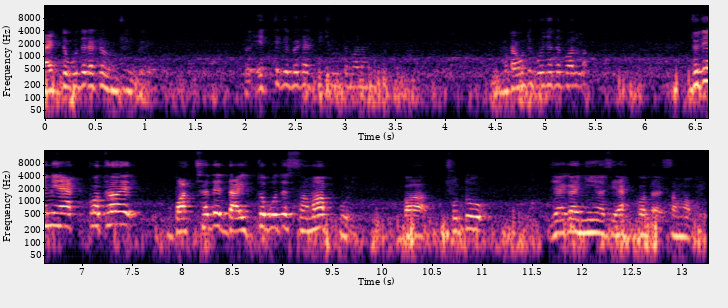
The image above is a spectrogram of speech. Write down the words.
দায়িত্ববোধের একটা রুটিন বেড়ে তো এর থেকে বেটার কিছু হতে পারে। মোটামুটি বোঝাতে পারলাম। যদি আমি এক কথায় বাচ্চাদের দায়িত্ববোধের সামাপ করি, বা ছোট জায়গায় নিয়ে আসি এক কথায় সামাপে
